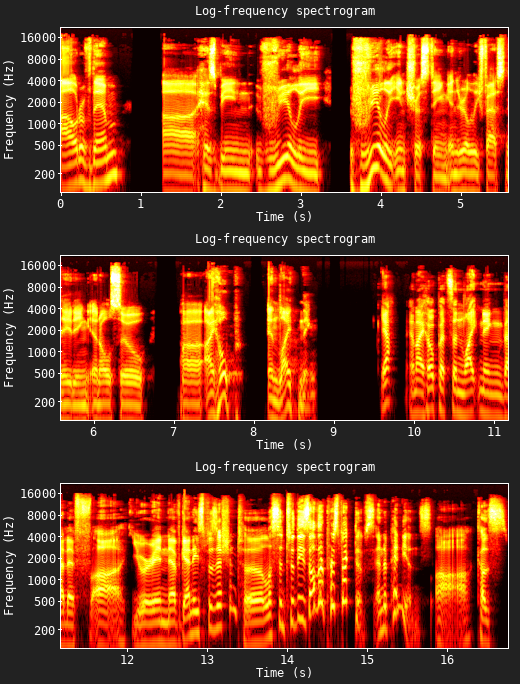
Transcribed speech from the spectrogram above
out of them uh, has been really really interesting and really fascinating and also uh, I hope enlightening. Yeah, and I hope it's enlightening that if uh, you're in Evgeny's position to listen to these other perspectives and opinions, because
